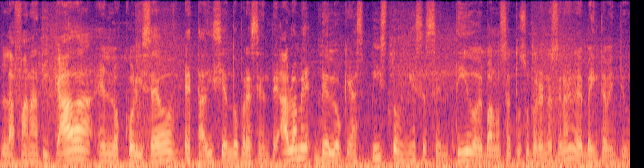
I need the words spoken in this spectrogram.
la fanaticada en los coliseos está diciendo presente. Háblame de lo que has visto en ese sentido del baloncesto superior nacional en el 2021.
